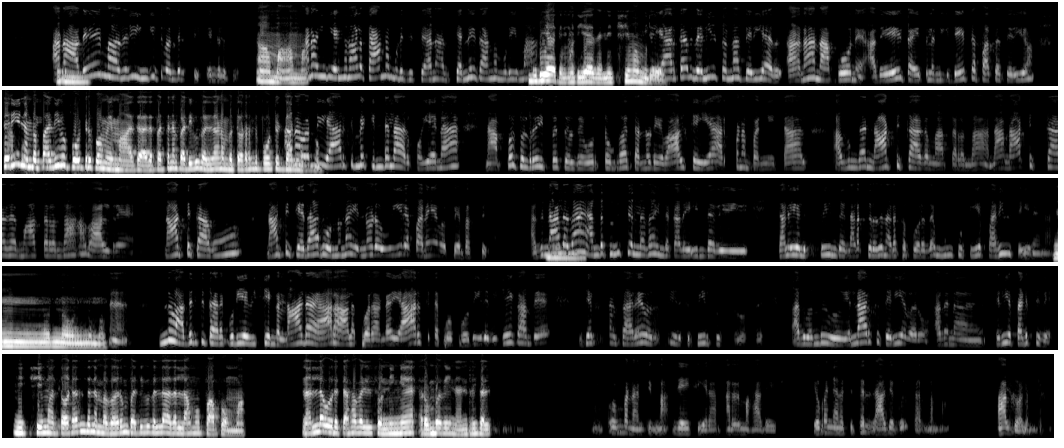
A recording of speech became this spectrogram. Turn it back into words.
ஆனா. அதே மாதிரி இங்கிட்டு வந்துருச்சு எங்களுக்கு. ஆமா ஆமா. ஆனா இது எங்கனால தாங்க முடிஞ்சிச்சு. ஆனா அது சென்னை தாங்க முடியுமா? முடியாது முடியாது. நிச்சயமா முடியாது. யாருக்காவது வெளியே சொன்னா தெரியாது. ஆனா நான் போனேன். அதே டயத்துல நீங்க டேட்டா பார்த்தா தெரியும். தெரியும். நம்ம பதிவு போட்டிருக்கோமேமா அது அதை பத்தின பதிவுகள்லாம் நம்ம தொடர்ந்து போட்டுட்டு ஆனா வந்து யாருக்குமே கிண்டலா இருக்கும். ஏன்னா நான் அப்ப சொல்றேன் இப்ப சொல்றேன். ஒருத்தவங்க தன்னுடைய வாழ்க்கைய அர்ப்பணம் பண்ணிட்டால் அவங்க நாட்டுக்காக மாத்திரம்தான். நான் நாட்டுக்காக மாத்திரம்தான் வாழ்றேன். நாட்டுக்காகவும் நாட்டுக்கு ஏதாவது ஒண்ணுன்னா என்னோட உயிரை பணைய வைப்பேன் ஃபர்ஸ்ட் அதனாலதான் அந்த துணிச்சல்ல தான் இந்த கதை இந்த தலையெழுத்து இந்த நடக்கிறது நடக்க போறத முன்கூட்டியே பதிவு செய்யறேன் நான். இன்னும் அதிர்ச்சி தரக்கூடிய விஷயங்கள் நாட யார ஆள போறாங்க யாருக்கிட்ட போக போகுது? இதை விஜயகாந்தே விஜயகாந்த் சாரே வந்து இதுக்கு தீர்ப்பு அது வந்து எல்லாருக்கும் தெரிய வரும். அதை நான் தெரியப்படுத்துவேன். நிச்சயமா. தொடர்ந்து நம்ம வரும் பதிவுகள்ல அதெல்லாமும் பாப்போம்மா நல்ல ஒரு தகவல் சொன்னீங்க. ரொம்பவே நன்றிகள். ரொம்ப நன்றிம்மா. ஜெய் ஸ்ரீராம். அருள் மகாதேவி. யோகஞான சித்தர் ராஜகுரு சரணம்மா. வாழ்க வளமுடன்.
